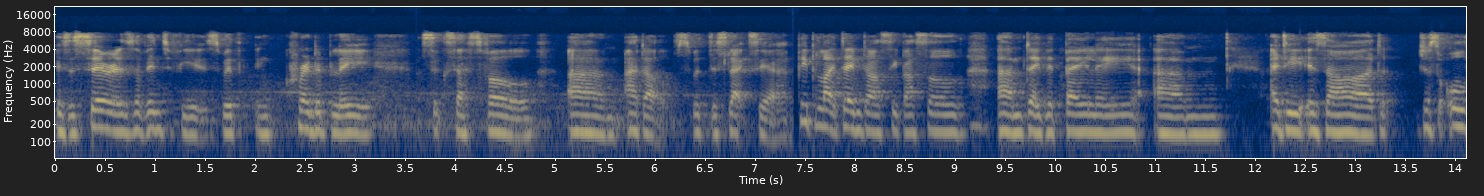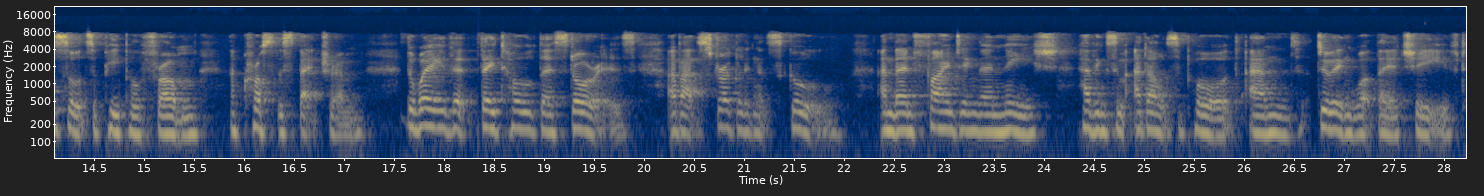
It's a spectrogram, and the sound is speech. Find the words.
is a series of interviews with incredibly successful um, adults with dyslexia. People like Dame Darcy Bussell, um, David Bailey, um, Eddie Izzard, just all sorts of people from across the spectrum. The way that they told their stories about struggling at school and then finding their niche, having some adult support, and doing what they achieved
